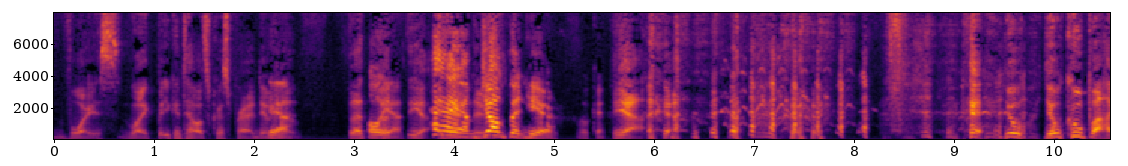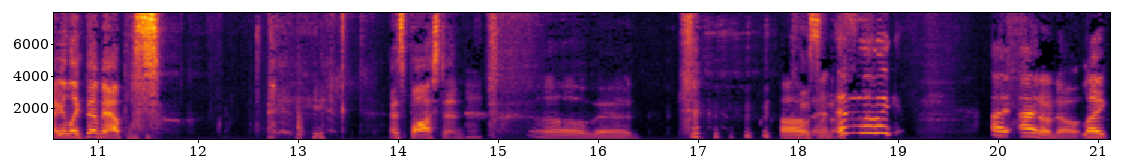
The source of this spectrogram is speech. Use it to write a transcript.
voice. Like, but you can tell it's Chris Pratt doing Yeah. it. That, Oh that- yeah. yeah. Hey, again, I'm there's- jumping here. Okay. Yeah. yeah. yo, yo, Koopa, how you like them apples? That's Boston. Oh man. Oh, Close man. enough. And like, I I don't know. Like,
